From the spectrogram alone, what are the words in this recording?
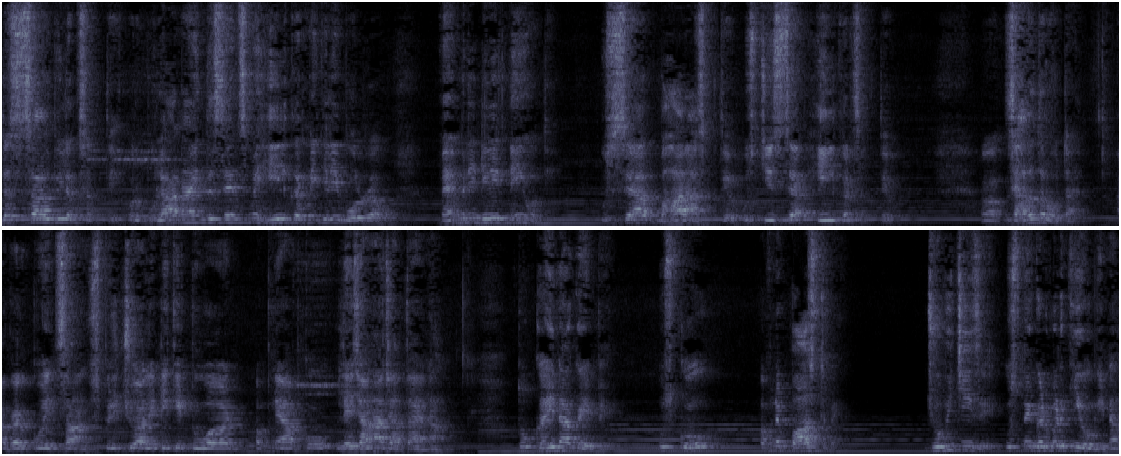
दस साल भी लग सकते और भुलाना इन द सेंस में हील करने के लिए बोल रहा हूँ। मेमोरी डिलीट नहीं होती। उससे आप बाहर आ सकते हो, उस चीज़ से आप हील कर सकते हो। ज़्यादातर होता है। अगर कोई इंसान स्पिरिचुअलिटी के टूवर्ड अपने आप को ले जाना चाहता है ना तो कहीं ना कहीं पे उसको अपने पास्ट में जो भी चीज़ है, उसने गड़बड़ की होगी ना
